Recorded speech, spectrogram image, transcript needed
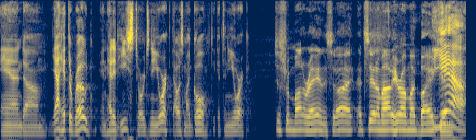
and um, yeah, hit the road and headed east towards New York. That was my goal to get to New York. Just from Monterey, and they said, "All right, that's it. I'm out of here on my bike." Yeah.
